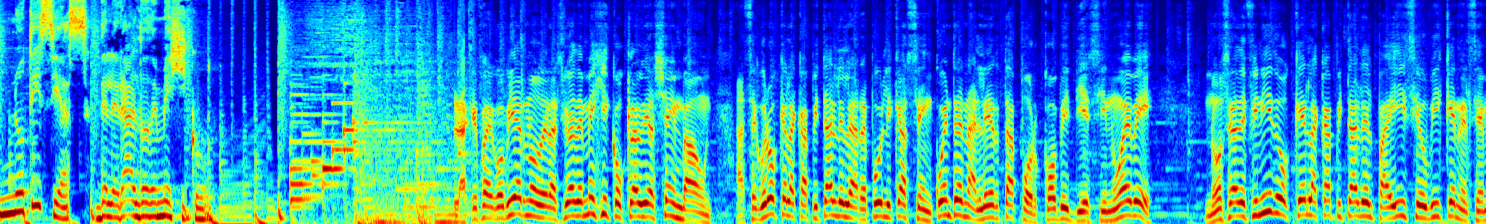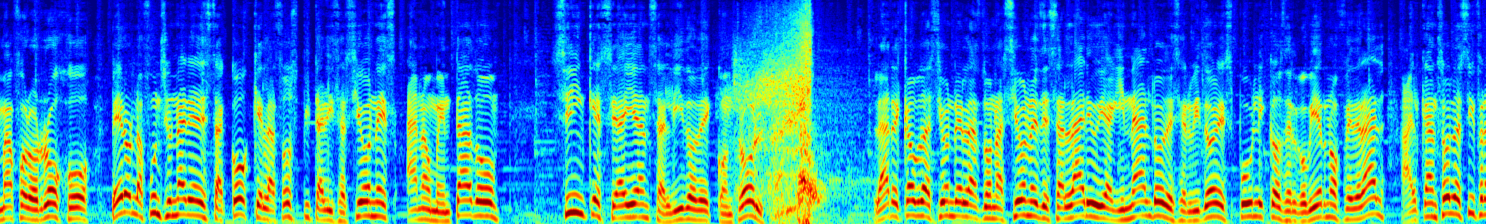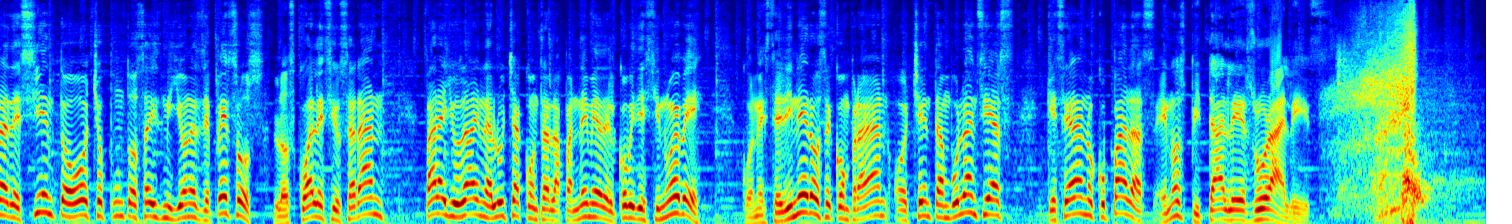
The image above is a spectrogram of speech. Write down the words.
Noticias del Heraldo de México. La jefa de gobierno de la Ciudad de México, Claudia Sheinbaum, aseguró que la capital de la República se encuentra en alerta por COVID-19. No se ha definido que la capital del país se ubique en el semáforo rojo, pero la funcionaria destacó que las hospitalizaciones han aumentado sin que se hayan salido de control. La recaudación de las donaciones de salario y aguinaldo de servidores públicos del gobierno federal alcanzó la cifra de 108.6 millones de pesos, los cuales se usarán para ayudar en la lucha contra la pandemia del COVID-19. Con este dinero se comprarán 80 ambulancias que serán ocupadas en hospitales rurales.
